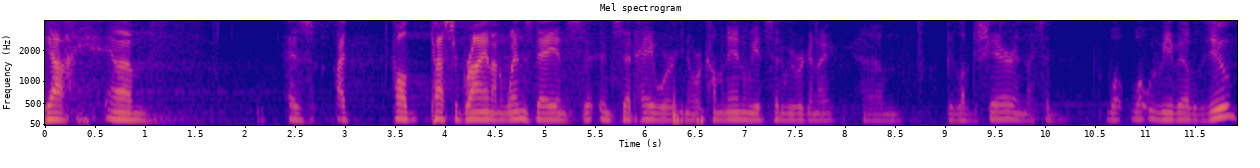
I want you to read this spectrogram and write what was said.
Yeah. Um, as I called Pastor Brian on Wednesday and, and said, hey, we're, you know, we're coming in. We had said we were going to um, be loved to share. And I said, what, what would we be able to do?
